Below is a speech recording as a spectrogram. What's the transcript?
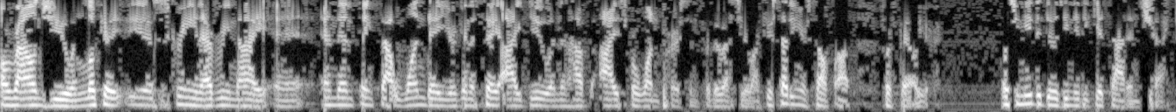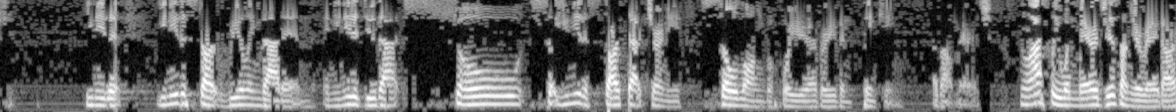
around you and look at a screen every night and, and then think that one day you're going to say, I do, and then have eyes for one person for the rest of your life. You're setting yourself up for failure. What you need to do is you need to get that in check. You need to, you need to start reeling that in, and you need to do that so, so you need to start that journey so long before you're ever even thinking about marriage. And lastly, when marriage is on your radar,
